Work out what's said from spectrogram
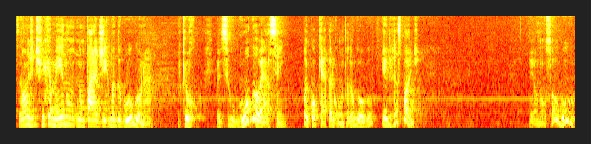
Senão a gente fica meio num, num paradigma do Google, né? Porque o, eu disse, o Google é assim. Põe qualquer pergunta no Google e ele responde. Eu não sou o Google.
